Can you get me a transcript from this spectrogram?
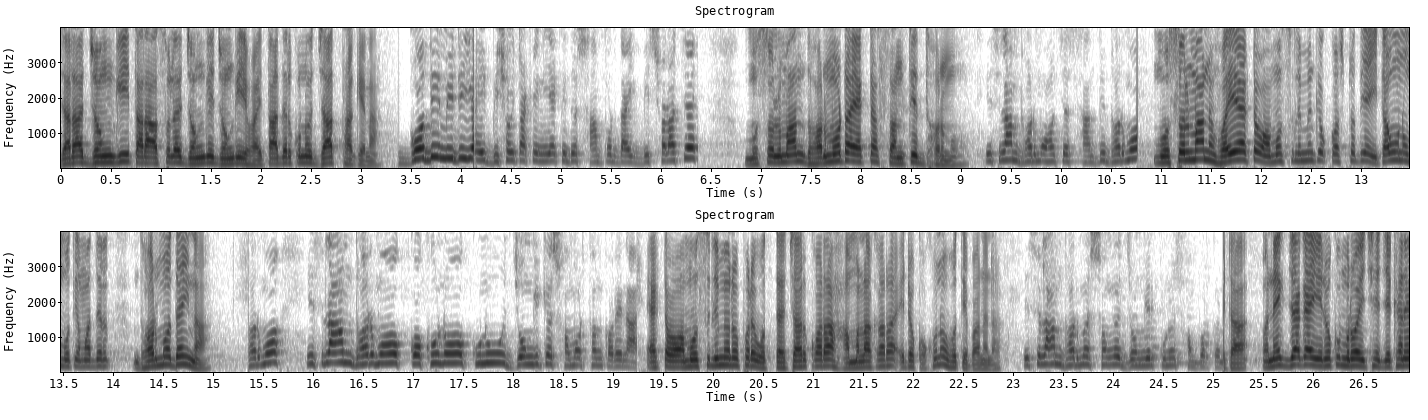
যারা জঙ্গি তারা আসলে জঙ্গি জঙ্গি হয় তাদের কোনো জাত থাকে না। গদি মিডিয়া এই বিষয়টাকে নিয়ে কিন্তু সাম্প্রদায়িক বিষ ছড়াচ্ছে মুসলমান ধর্মটা একটা শান্তির ধর্ম। ইসলাম ধর্ম হচ্ছে শান্তি ধর্ম। মুসলমান হয়ে একটা অমুসলিমকে কষ্ট দিয়ে এটাও অনুমতি আমাদের ধর্ম দেয় না। ধর্ম ইসলাম ধর্ম কখনো কোনো জঙ্গিকে সমর্থন করে না। একটা অমুসলিমের উপরে অত্যাচার করা হামলা করা এটা কখনো হতে পারে না। ইসলাম ধর্মের সঙ্গে জঙ্গির কোনো সম্পর্ক এটা অনেক জায়গায় এরকম রয়েছে যেখানে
